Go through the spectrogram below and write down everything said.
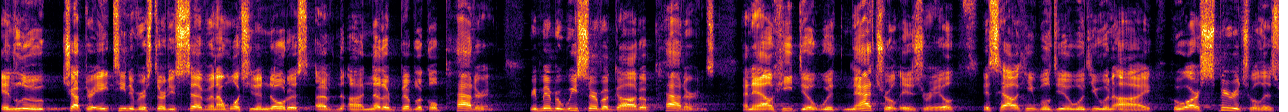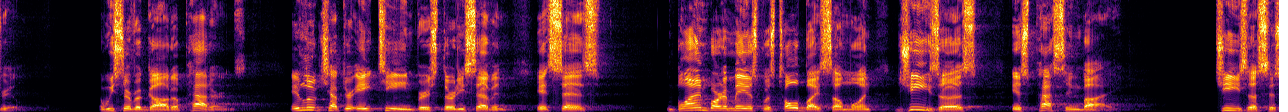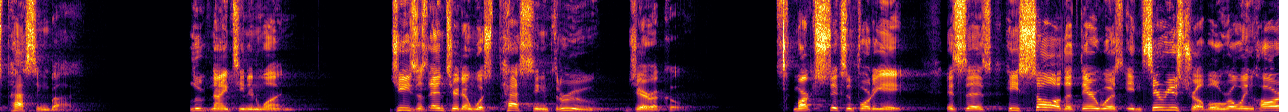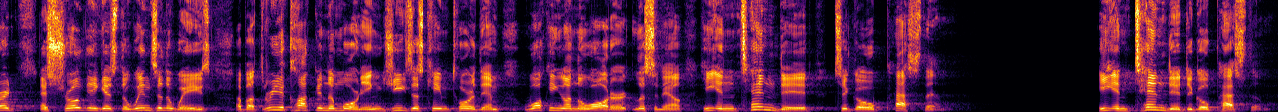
In Luke chapter 18 and verse 37, I want you to notice another biblical pattern. Remember, we serve a God of patterns. And how he dealt with natural Israel is how he will deal with you and I, who are spiritual Israel. And we serve a God of patterns. In Luke chapter 18, verse 37, it says, Blind Bartimaeus was told by someone, Jesus is passing by. Jesus is passing by. Luke 19 and 1. Jesus entered and was passing through Jericho. Mark 6 and 48 it says, He saw that there was in serious trouble, rowing hard and struggling against the winds and the waves. About three o'clock in the morning, Jesus came toward them, walking on the water. Listen now, he intended to go past them. He intended to go past them.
